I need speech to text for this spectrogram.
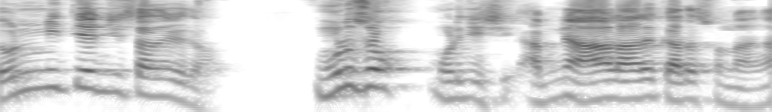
தொண்ணூற்றி அஞ்சு சதவீதம். முழுசும் முடிஞ்சிச்சு. அப்படின்னு ஆளாளு கதை சொன்னாங்க.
